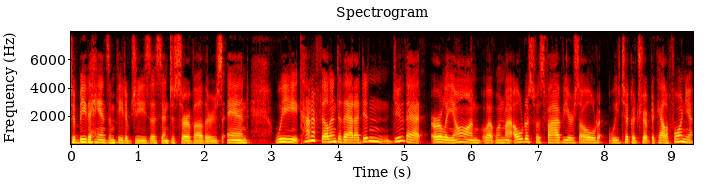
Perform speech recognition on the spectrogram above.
to be the hands and feet of Jesus and to serve others. And we kind of fell into that. I didn't do that early on, but when my oldest was five years old, we took a trip to California,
